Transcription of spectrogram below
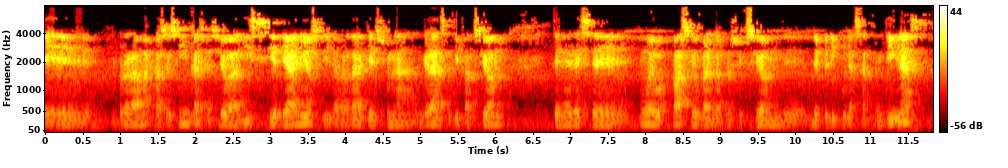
el programa Espacios INCA ya lleva 17 años y la verdad que es una gran satisfacción tener ese nuevo espacio para la proyección de películas argentinas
